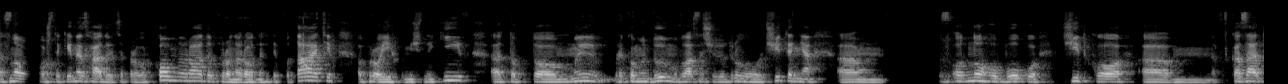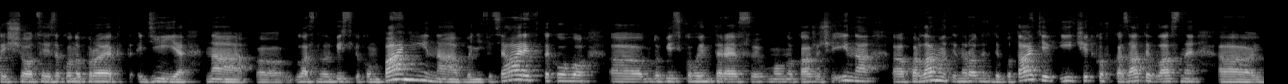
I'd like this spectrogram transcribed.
Знову ж таки, не згадується про Верховну Раду, про народних депутатів, про їх помічників. Тобто, ми рекомендуємо власне ще до другого читання. З одного боку чітко ем, вказати, що цей законопроект діє на е, власне лобійські компанії, на бенефіціарів такого е, лобійського інтересу, умовно кажучи, і на е, парламент і народних депутатів, і чітко вказати, власне, е,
